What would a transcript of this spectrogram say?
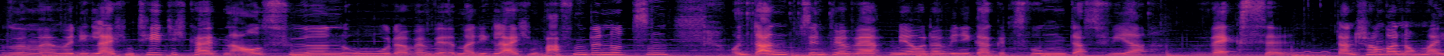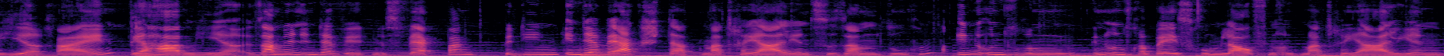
Also wenn wir immer die gleichen Tätigkeiten ausführen oder wenn wir immer die gleichen Waffen benutzen. Und dann sind wir mehr oder weniger gezwungen, dass wir wechseln. Dann schauen wir nochmal hier rein. Wir haben hier Sammeln in der Wildnis, Werkbank bedienen, in der Werkstatt Materialien zusammensuchen, in, unserem, in unserer Base rumlaufen und Materialien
